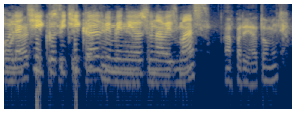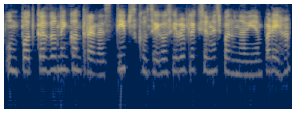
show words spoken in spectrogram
Hola chicos y chicas, bienvenidos una vez más a Pareja Atomic. un podcast donde encontrarás tips, consejos y reflexiones para una vida en pareja.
